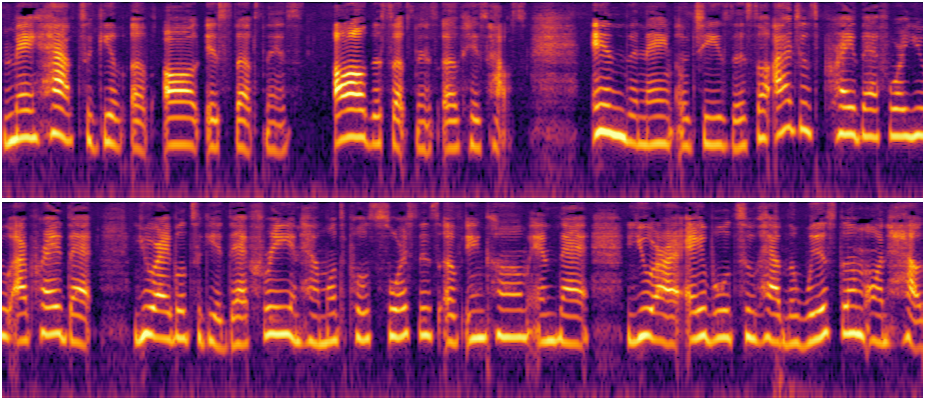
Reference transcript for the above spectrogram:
may have to give up all its substance, all the substance of his house. In the name of Jesus. So I just pray that for you. I pray that you are able to get debt free and have multiple sources of income and that you are able to have the wisdom on how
